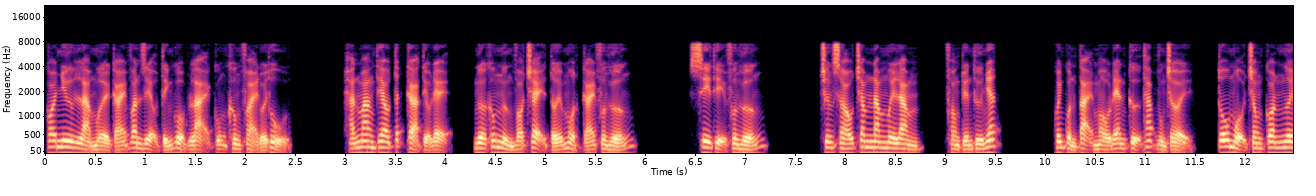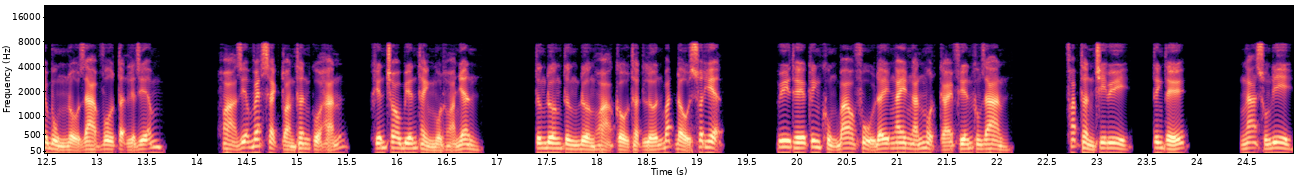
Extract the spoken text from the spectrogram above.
coi như là mười cái văn diệu tính gộp lại cũng không phải đối thủ. Hắn mang theo tất cả tiểu đệ, ngựa không ngừng vó chạy tới một cái phương hướng. Si thị phương hướng. Chương sáu trăm năm mươi lăm, phòng tuyến thứ nhất. Quanh quẩn tại màu đen cự tháp vùng trời, tô mộ trong con ngươi bùng nổ ra vô tận liệt diễm. Hỏa diễm vét sạch toàn thân của hắn, khiến cho biến thành một hỏa nhân từng đường từng đường hỏa cầu thật lớn bắt đầu xuất hiện. Uy thế kinh khủng bao phủ đây ngay ngắn một cái phiến không gian. Pháp thần chi uy, tinh tế. Ngã xuống đi.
